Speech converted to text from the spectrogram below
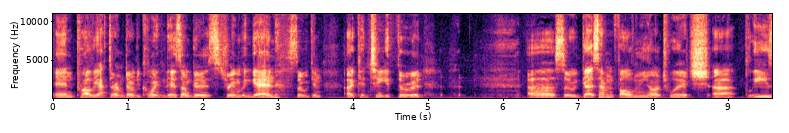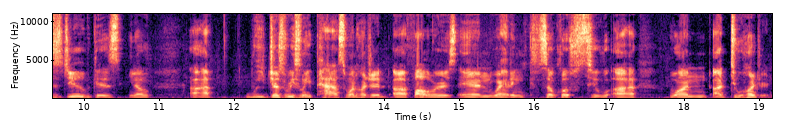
And probably after I'm done recording this, I'm gonna stream again so we can uh, continue through it. uh, so you guys haven't followed me on Twitch, uh, please do because you know, uh, we just recently passed 100 uh, followers and we're heading so close to uh, one uh, 200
